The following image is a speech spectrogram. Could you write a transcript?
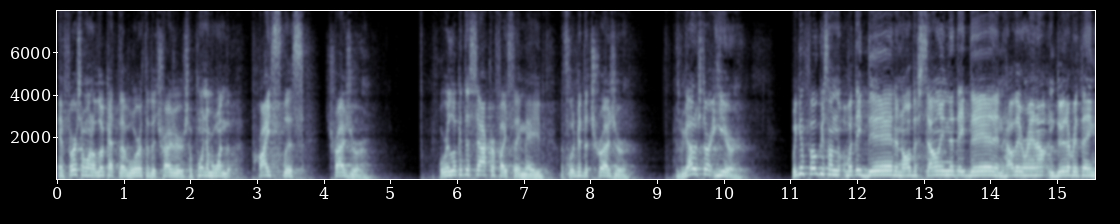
And first, I want to look at the worth of the treasure. So, point number one, the priceless treasure. Before we look at the sacrifice they made, let's look at the treasure. Because we got to start here. We can focus on what they did and all the selling that they did and how they ran out and did everything.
